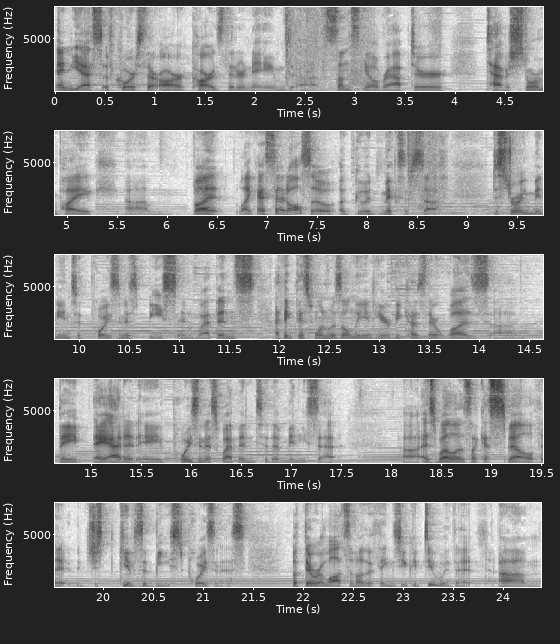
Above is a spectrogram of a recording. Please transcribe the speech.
and yes, of course, there are cards that are named uh, Sunscale Raptor, Tavish Stormpike, um, but like I said, also a good mix of stuff. Destroying minions with poisonous beasts and weapons. I think this one was only in here because there was uh, they they added a poisonous weapon to the mini set, uh, as well as like a spell that just gives a beast poisonous but there were lots of other things you could do with it. Um,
